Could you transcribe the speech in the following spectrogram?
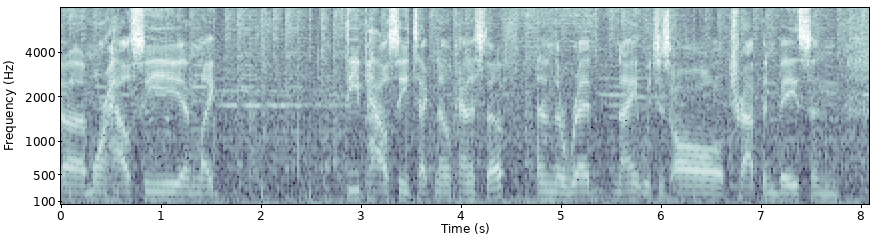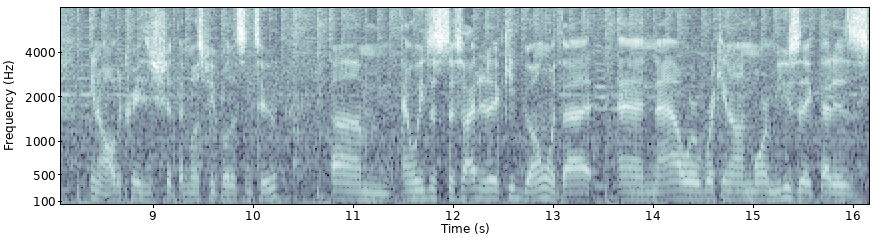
uh, more housey and like deep housey techno kind of stuff, and then the red night, which is all trap and bass and you know all the crazy shit that most people listen to. Um, and we just decided to keep going with that, and now we're working on more music that is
